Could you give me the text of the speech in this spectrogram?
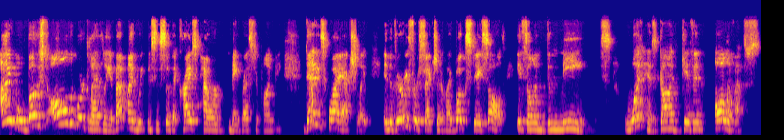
I will boast all the more gladly about my weaknesses so that Christ's power may rest upon me. That is why, actually, in the very first section of my book, Stay Salt, it's on the means. What has God given all of us,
